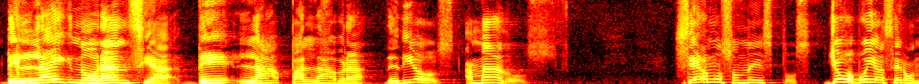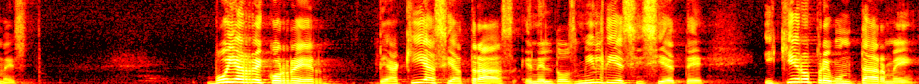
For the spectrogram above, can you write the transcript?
de la ignorancia de la palabra de Dios. Amados, seamos honestos. Yo voy a ser honesto. Voy a recorrer de aquí hacia atrás en el 2017 y quiero preguntarme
